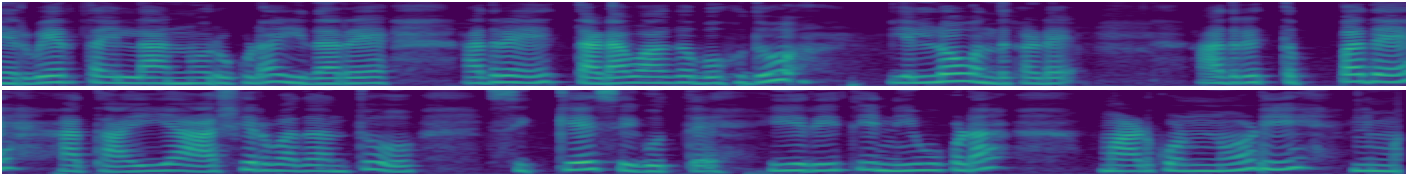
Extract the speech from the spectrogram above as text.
ನೆರವೇರ್ತಾ ಇಲ್ಲ ಅನ್ನೋರು ಕೂಡ ಇದ್ದಾರೆ ಆದರೆ ತಡವಾಗಬಹುದು ಎಲ್ಲೋ ಒಂದು ಕಡೆ. ಆದರೆ ತಪ್ಪದೆ ಆ ತಾಯಿಯ ಆಶೀರ್ವಾದ ಅಂತೂ ಸಿಕ್ಕೇ ಸಿಗುತ್ತೆ. ಈ ರೀತಿ ನೀವು ಕೂಡ ಮಾಡ್ಕೊಂಡು ನೋಡಿ ನಿಮ್ಮ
